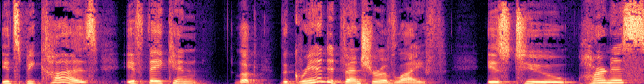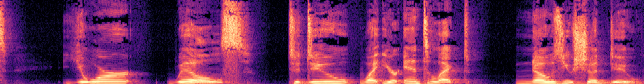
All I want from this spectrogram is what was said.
It's because if they can look, the grand adventure of life is to harness your wills to do what your intellect knows you should do.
